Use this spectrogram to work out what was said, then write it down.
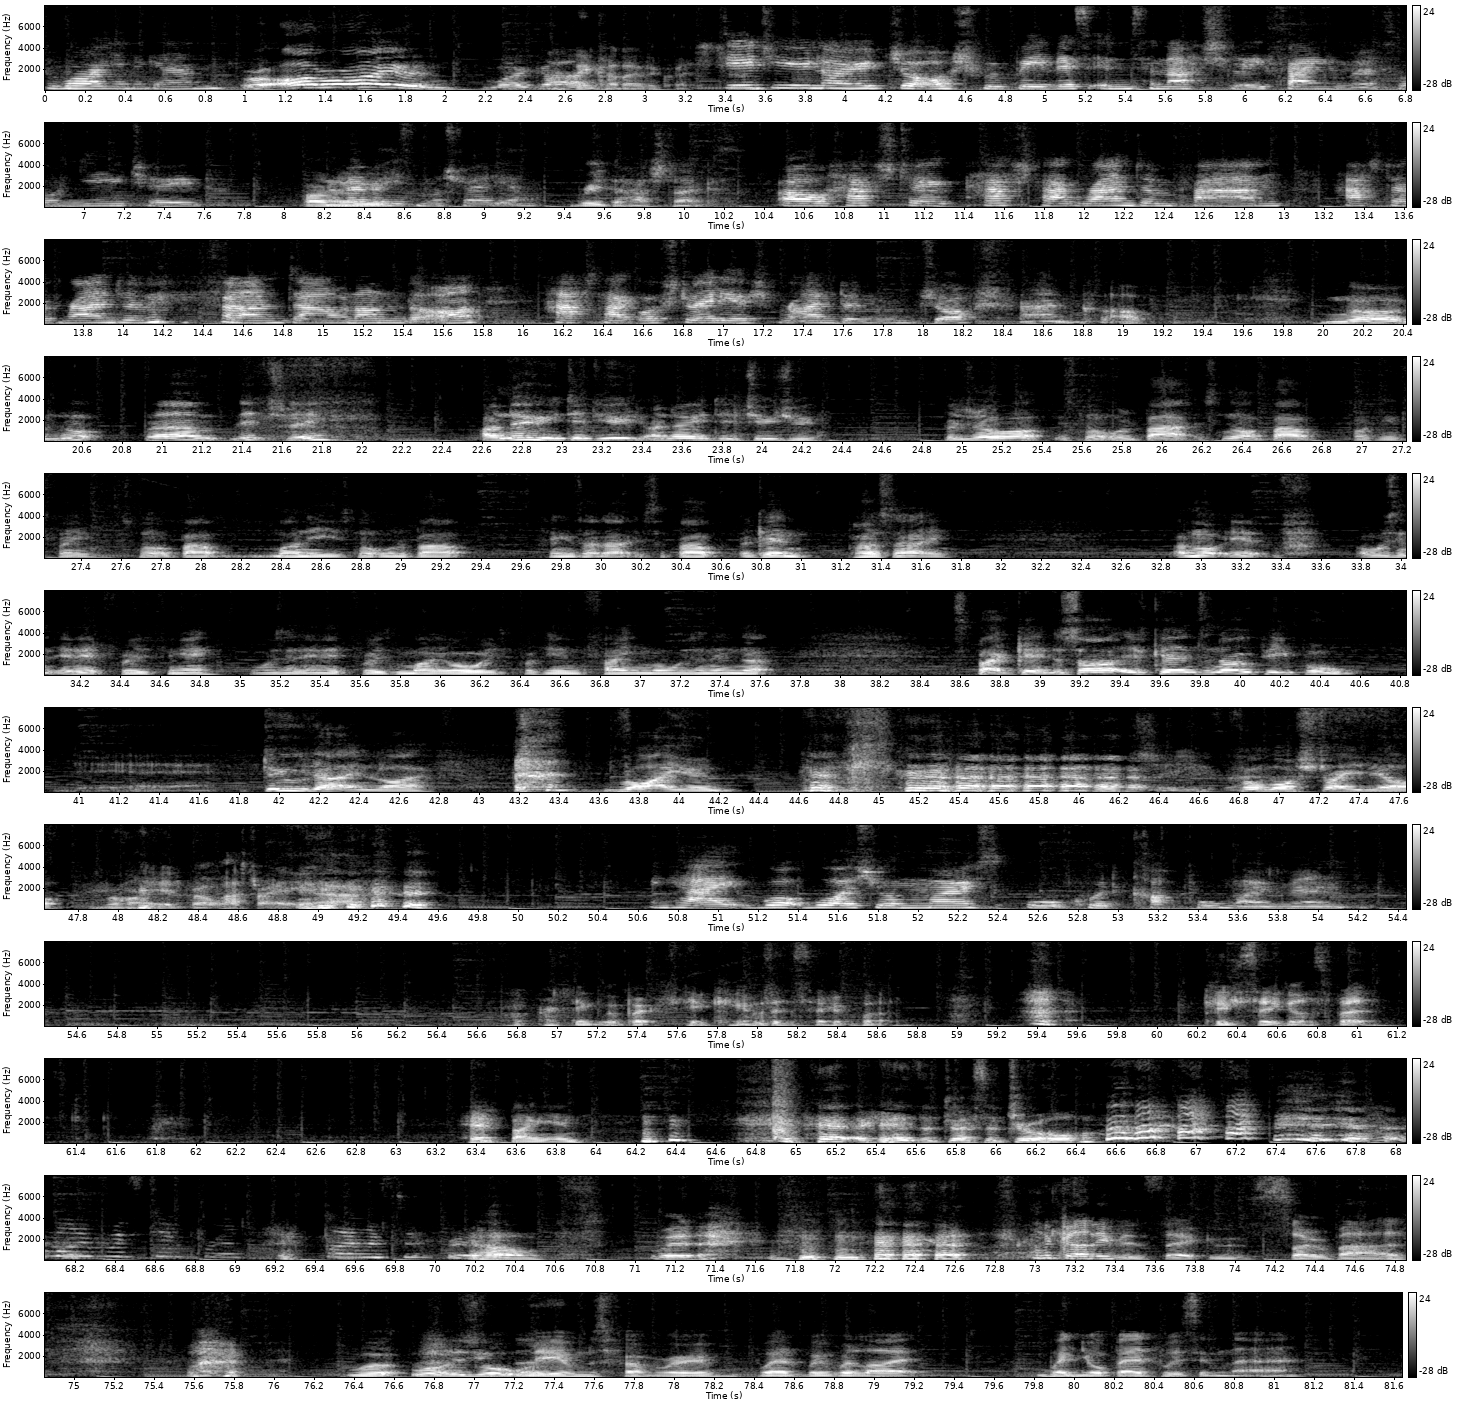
Ryan again. Oh, Ryan! My God. I think I know the question. Did you know Josh would be this internationally famous on YouTube? I Remember knew. he's from Australia. Read the hashtags. Oh, hashtag hashtag random fan, hashtag random fan down under, hashtag Australia's random Josh fan club. No, not um. Literally, I knew he did. You. I know he did YouTube. But you know what? It's not all about. It's not about fucking fame. It's not about money. It's not all about things like that. It's about again personality. I'm not in. It, I wasn't in it for his thingy. I wasn't in it for his money or his fucking fame. I wasn't in that. It's about getting to start. It's getting to know people. Yeah. Do that in life. Ryan. From Australia. Ryan from Australia. Okay, what was your most awkward couple moment? I think we're both thinking of the same one. Please say yours first. Headbanging. Against a dresser drawer. Mine was different. Mine was different. oh. Wait, I can't even say it because it's so bad. what, what was your one? Liam's front room when we were like, when your bed was in there,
